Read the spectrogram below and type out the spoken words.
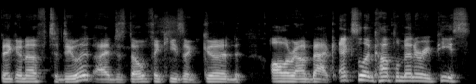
big enough to do it. I just don't think he's a good all around back. Excellent complementary piece,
